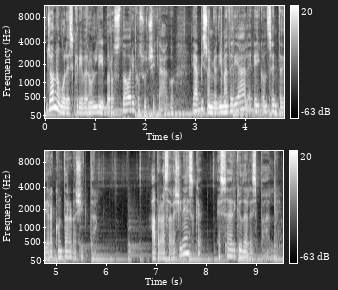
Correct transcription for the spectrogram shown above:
John vuole scrivere un libro storico su Chicago e ha bisogno di materiale che gli consenta di raccontare la città. Apre la saracinesca e se la richiude alle spalle.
